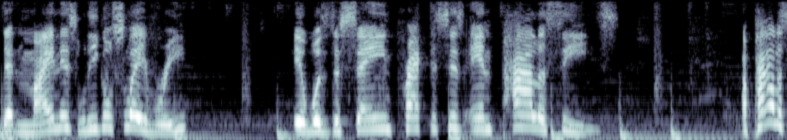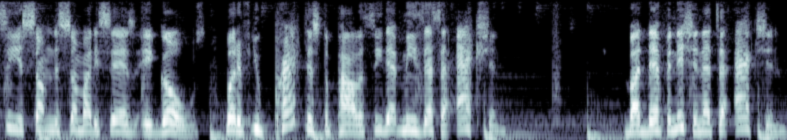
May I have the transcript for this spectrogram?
that minus legal slavery, it was the same practices and policies. A policy is something that somebody says it goes, but if you practice the policy, that means that's an action. By definition, that's an action.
